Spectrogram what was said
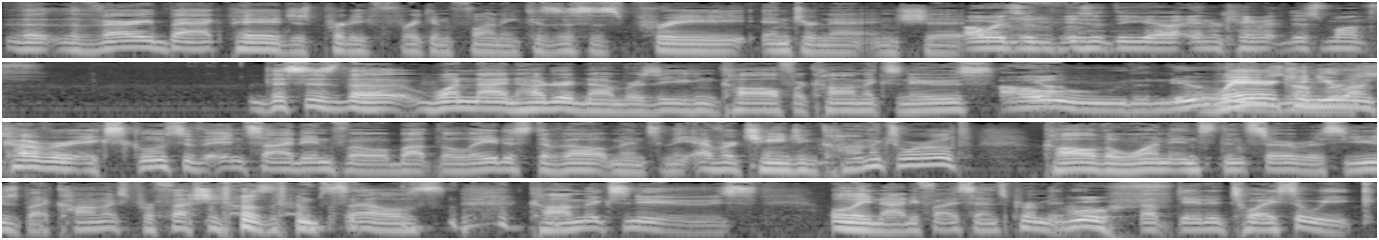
The the very back page is pretty freaking funny cuz this is pre-internet and shit. Oh, is it is it the uh, entertainment this month? This is the one nine hundred numbers that you can call for comics news. Oh, the news. Where can you uncover exclusive inside info about the latest developments in the ever changing comics world? Call the one instant service used by comics professionals themselves Comics News. Only 95 cents per minute. Woof. Updated twice a week.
